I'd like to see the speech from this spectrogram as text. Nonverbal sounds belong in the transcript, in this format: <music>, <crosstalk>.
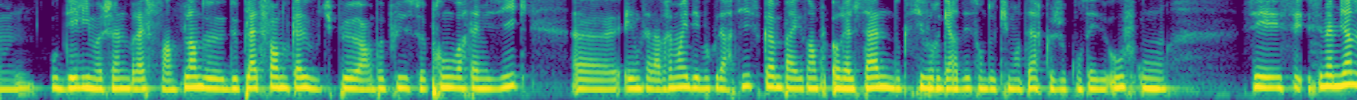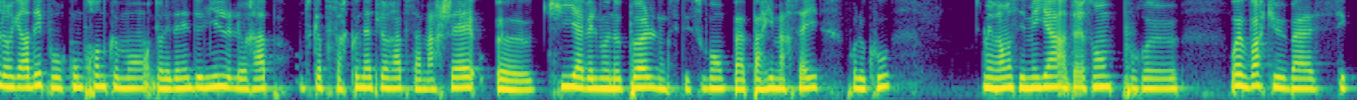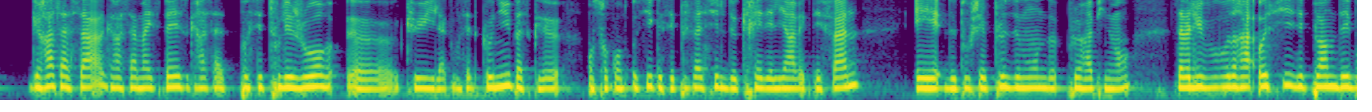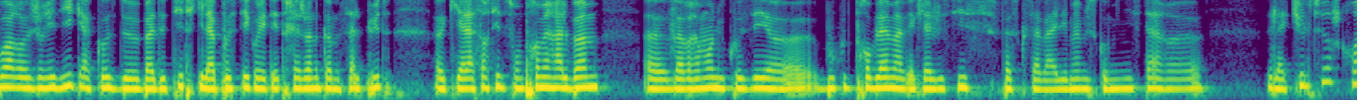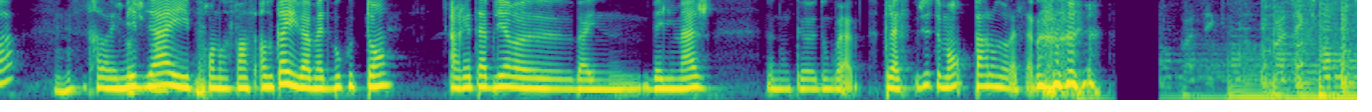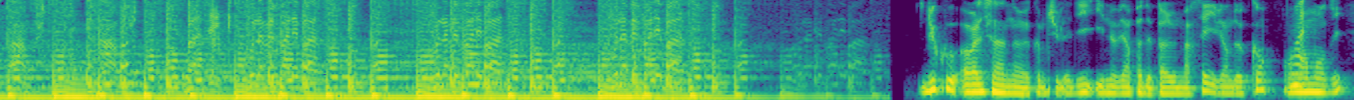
ou Dailymotion, bref, plein de, de plateformes en tout cas où tu peux un peu plus promouvoir ta musique. Euh, et donc ça va vraiment aider beaucoup d'artistes, comme par exemple Orelsan. Donc si vous regardez son documentaire que je vous conseille de ouf, on c'est même bien de le regarder pour comprendre comment dans les années 2000 le rap en tout cas pour faire connaître le rap ça marchait euh, qui avait le monopole donc c'était souvent pas Paris Marseille pour le coup mais vraiment c'est méga intéressant pour euh, ouais voir que bah c'est grâce à ça grâce à MySpace grâce à poster tous les jours qu'il a commencé à être connu parce que on se rend compte aussi que c'est plus facile de créer des liens avec tes fans et de toucher plus de monde plus rapidement ça va lui vaudra aussi des plein de déboires euh, juridiques à cause de, bah, de titres qu'il a postés quand il était très jeune comme Sale pute, euh, qui à la sortie de son premier album euh, va vraiment lui causer euh, beaucoup de problèmes avec la justice parce que ça va aller même jusqu'au ministère de la culture, je crois. Mhm. Ce sera dans les médias et prendre, enfin, en tout cas, il va mettre beaucoup de temps à rétablir bah, une belle image. Euh, Donc, euh, donc voilà. Bref, justement, parlons d'Orelsan. Basique, basique, simple, simple, basique. Vous <laughs> n'avez pas les bases. Vous n'avez pas les bases. Vous n'avez pas les bases. Du coup, Orelsan, euh, comme tu l'as dit, il ne vient pas de Paris ou de Marseille, il vient de Caen, en Ouais. Normandie.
